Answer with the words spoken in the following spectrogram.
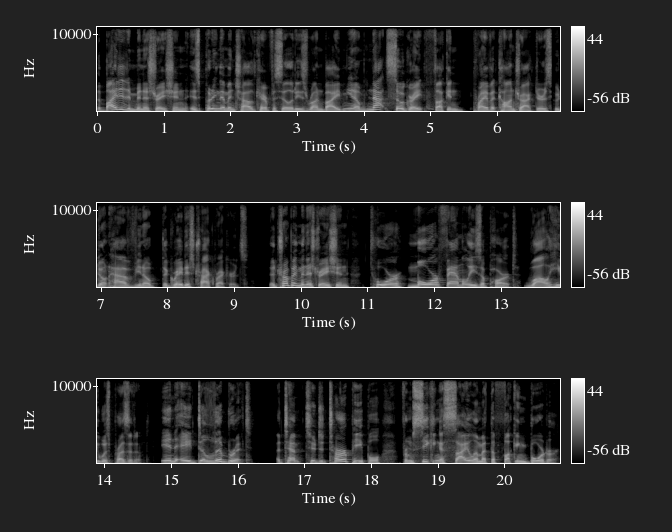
The Biden administration is putting them in childcare facilities run by, you know, not so great fucking private contractors who don't have, you know, the greatest track records. The Trump administration tore more families apart while he was president in a deliberate attempt to deter people from seeking asylum at the fucking border.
